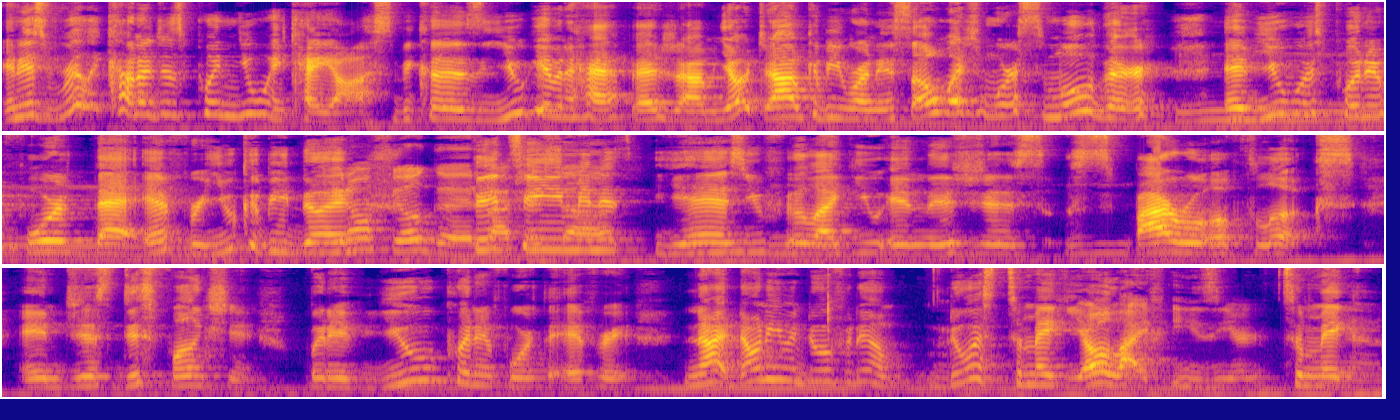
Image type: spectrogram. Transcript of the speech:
and it's really kind of just putting you in chaos because you giving a half-ass job your job could be running so much more smoother if you was putting forth that mm. effort you could be done You don't feel good. 15 yourself. minutes yes you feel mm. like you in this just spiral of flux and just dysfunction. But if you put in forth the effort not don't even do it for them. Do it to make your life easier to make Yeah.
